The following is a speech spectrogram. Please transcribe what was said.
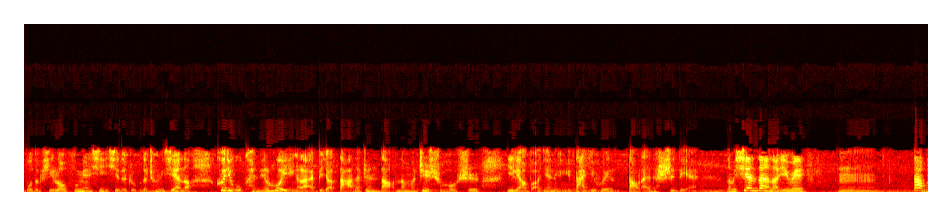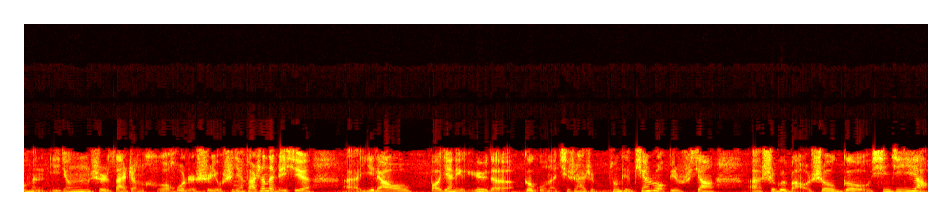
步的披露，负面信息的逐步的呈现呢，科技股肯定会迎来比较大的震荡。那么这时候是。医疗保健领域大机会到来的时点。那么现在呢？因为嗯，大部分已经是在整合或者是有事件发生的这些呃医疗保健领域的个股呢，其实还是总体的偏弱。比如说像呃世贵宝收购新基医药，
